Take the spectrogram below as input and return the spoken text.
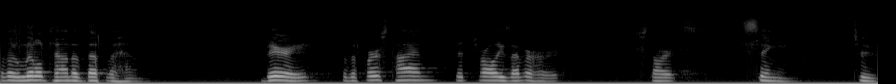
of the little town of Bethlehem, Barry, for the first time that Charlie's ever heard, starts singing too.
